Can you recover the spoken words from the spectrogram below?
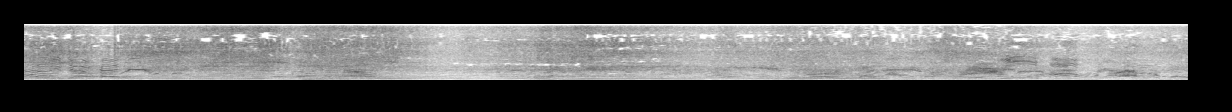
How do they do it, guys? Really hell.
